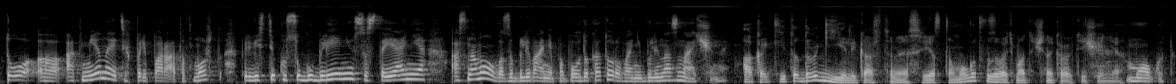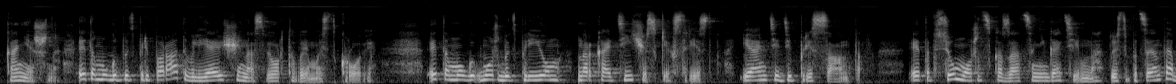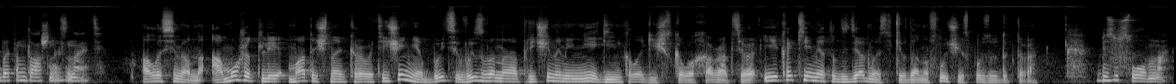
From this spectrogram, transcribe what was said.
то э, отмена этих препаратов может привести к усугублению состояния основного заболевания, по поводу которого они были назначены. А какие-то другие лекарственные средства могут вызывать маточное кровотечение? Могут, конечно. Это могут быть препараты, влияющие на свертываемость крови. Это могут, может быть прием наркотических средств и антидепрессантов. Это все может сказаться негативно. То есть пациенты об этом должны знать. Алла Семеновна, а может ли маточное кровотечение быть вызвано причинами не гинекологического характера? И какие методы диагностики в данном случае используют доктора? Безусловно.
